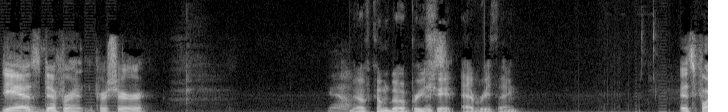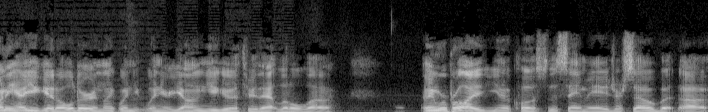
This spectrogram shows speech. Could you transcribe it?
Yeah, it's different for sure. Yeah. Yeah, I've come to appreciate everything. It's funny how you get older and like when you, when you're young, you go through that little. uh I mean, we're probably you know close to the same age or so, but uh,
